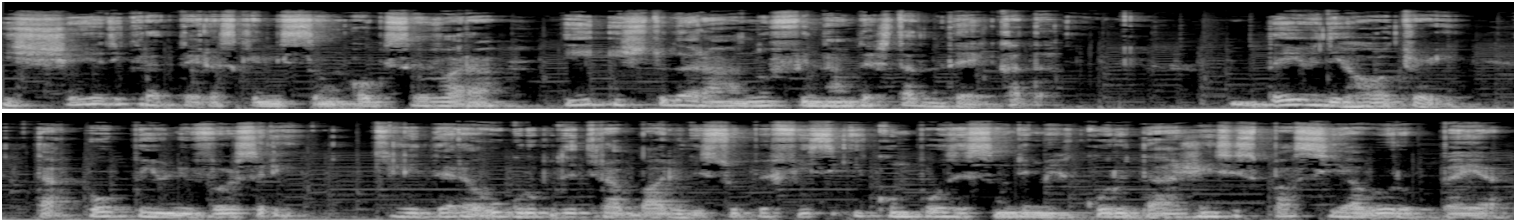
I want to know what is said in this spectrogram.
e cheia de crateras que a missão observará e estudará no final desta década. David Hawtrey, da Open University, que lidera o grupo de trabalho de superfície e composição de Mercúrio da Agência Espacial Europeia,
